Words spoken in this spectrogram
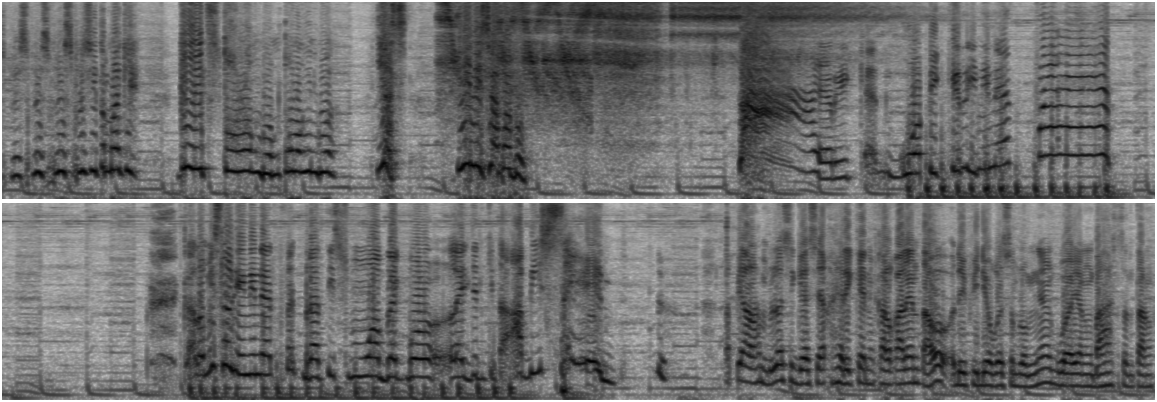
please please please please hitam lagi. Glitch tolong dong tolongin gua. Yes! Ini siapa bro Harry Kane gua pikir ini netfet kalau misalnya ini netfet berarti semua Black Ball Legend kita abisin tapi alhamdulillah sih guys ya Harry Kane kalau kalian tahu di video gue sebelumnya gue yang bahas tentang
